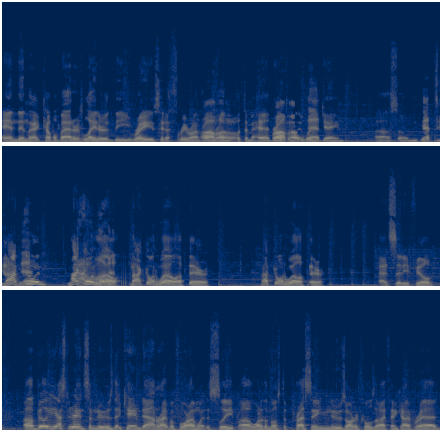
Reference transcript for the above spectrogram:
and then like, a couple batters later, the Rays hit a three-run home run to put them ahead. Bravo, Bravo, they win the game. Uh, so Mets not Net. doing not going love well. Not going well up there. Not going well up there at Citi Field. Uh, Billy, yesterday in some news that came down right before I went to sleep, uh, one of the most depressing news articles that I think I've read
